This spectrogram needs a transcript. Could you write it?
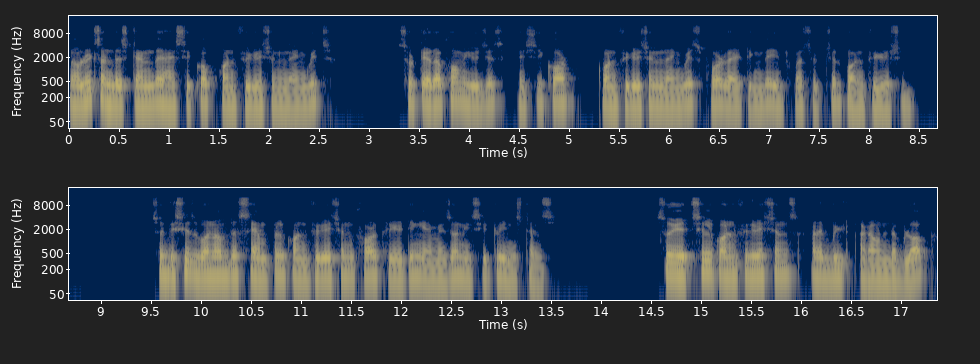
Now let's understand the HashiCorp configuration language. So Terraform uses HashiCorp configuration language for writing the infrastructure configuration. So this is one of the sample configuration for creating Amazon EC2 instance. So HCL configurations are built around the block.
